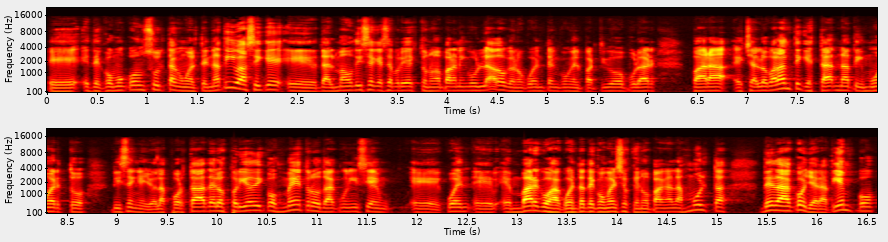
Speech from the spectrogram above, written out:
eh, de cómo consulta como alternativa. Así que eh, Dalmau dice que ese proyecto no va para ningún lado, que no cuenta con el Partido Popular para echarlo para adelante y que está Nati muerto, dicen ellos. Las portadas de los periódicos Metro, DACO inicia eh, eh, embargos a cuentas de comercios que no pagan las multas de DACO, ya era tiempo.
